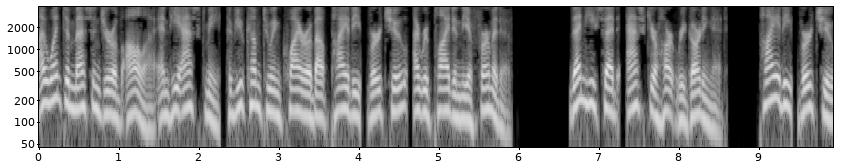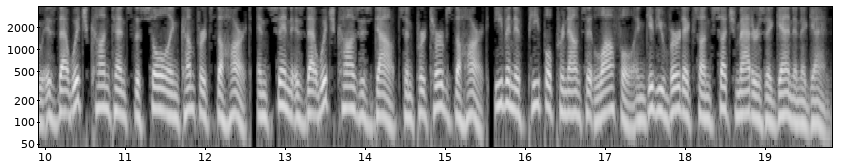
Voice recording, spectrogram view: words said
I went to Messenger of Allah and he asked me, Have you come to inquire about piety, virtue? I replied in the affirmative. Then he said, Ask your heart regarding it. Piety, virtue is that which contents the soul and comforts the heart, and sin is that which causes doubts and perturbs the heart, even if people pronounce it lawful and give you verdicts on such matters again and again.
